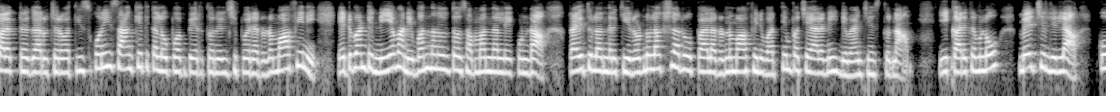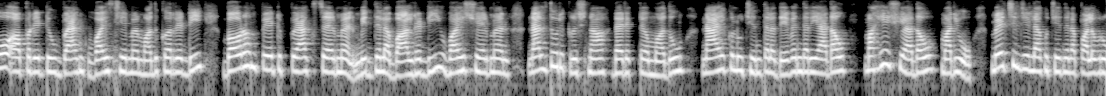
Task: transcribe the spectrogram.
కలెక్టర్ గారు చొరవ తీసుకొని సాంకేతిక లోపం పేరుతో నిలిచిపోయిన రుణమాఫీని ఎటువంటి నియమ నిబంధనలతో సంబంధం లేకుండా రైతులందరికీ రెండు లక్షల రూపాయల రుణమాఫీని వర్తింపచేయాలని డిమాండ్ చేస్తున్నాం. ఈ కార్యక్రమంలో మేడ్చల్ జిల్లా cooperative bank vice chairman Madhukar Reddy Bowrampet PACS chairman Middela Balareddy vice chairman Nalthuri Krishna director Madhu నాయకులు చింతల దేవేందర్ యాదవ్ మహేష్ యాదవ్ మరియు మేడ్చల్ జిల్లాకు చెందిన పలువురు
